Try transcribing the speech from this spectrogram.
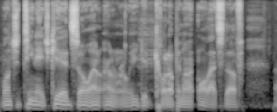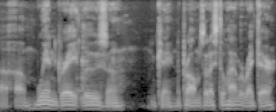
a bunch of teenage kids, so I don't, I don't really get caught up in all, that stuff. Um, win, great. Lose, uh, okay. The problems that I still have are right there.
